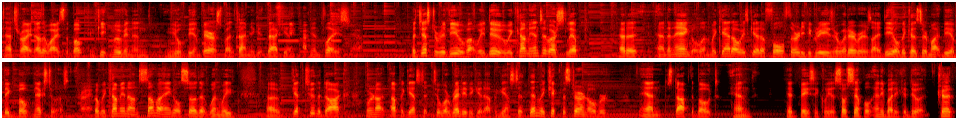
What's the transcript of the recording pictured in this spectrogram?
That's right. Otherwise, the boat can keep moving and you'll be embarrassed by the time you get back in, in place. Yeah. But just to review what we do, we come into our slip at, a, at an angle, and we can't always get a full 30 degrees or whatever is ideal because there might be a big boat next to us. Right. But we come in on some angle so that when we uh, get to the dock, we're not up against it till we're ready to get up against it. Then we kick the stern over and stop the boat, and it basically is so simple anybody could do it. Good.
